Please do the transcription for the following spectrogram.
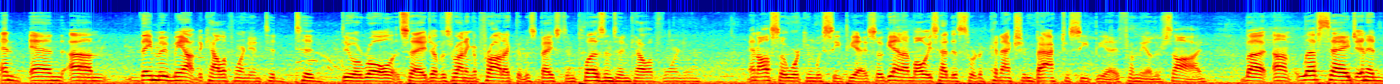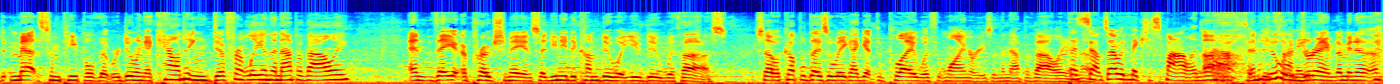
and and um, they moved me out to California to to do a role at Sage. I was running a product that was based in Pleasanton, California and also working with CPA. So again, I've always had this sort of connection back to CPA from the other side. But um, left Sage and had met some people that were doing accounting differently in the Napa Valley, and they approached me and said, "You need to come do what you do with us." So a couple days a week, I get to play with wineries in the Napa Valley. That and, uh, sounds. That would make you smile and laugh. It'd and who would have dreamed? I mean, uh,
